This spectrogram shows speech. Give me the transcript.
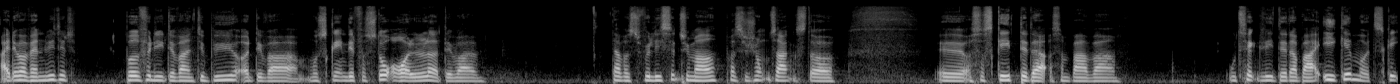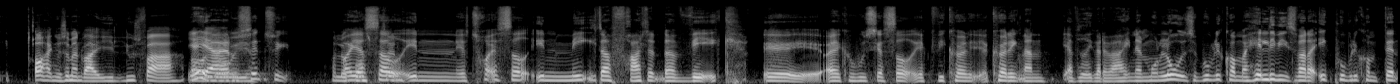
Ej, det var vanvittigt. Både fordi det var en debut, og det var måske en lidt for stor rolle, og det var... Der var selvfølgelig sindssygt meget præstationsangst, og, øh, og så skete det der, som bare var utænkeligt, det der bare ikke måtte ske. Og han jo simpelthen var i livsfare. Ja, og ja, er du i, sindssyg? og, Og jeg sad hospital. en, jeg tror, jeg sad en meter fra den der væg. Øh, og jeg kan huske, jeg sad, jeg, vi kørte, jeg kørte en eller anden, jeg ved ikke, hvad det var, en eller anden monolog til publikum, og heldigvis var der ikke publikum den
